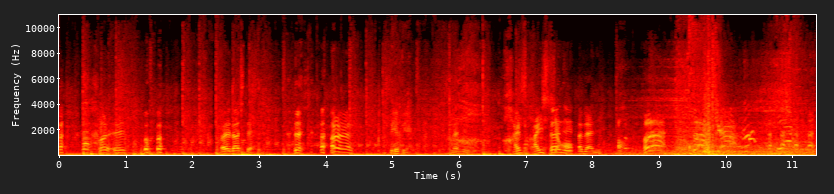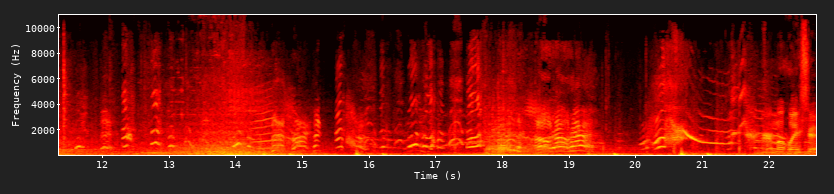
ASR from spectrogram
哎 哎，出して。哎，别别，何？孩子还小。何？何？哦，来！好人好人！怎么回事？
